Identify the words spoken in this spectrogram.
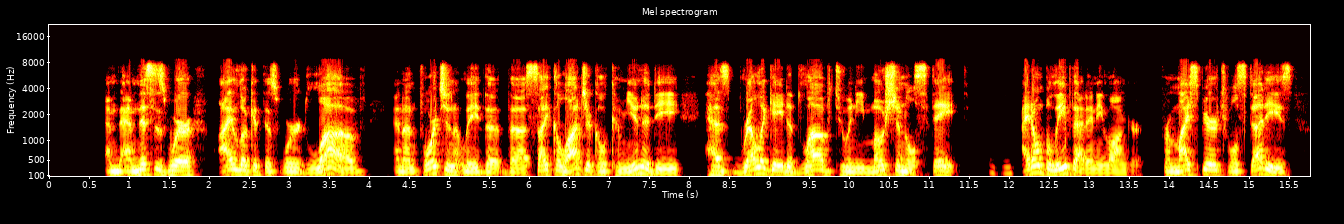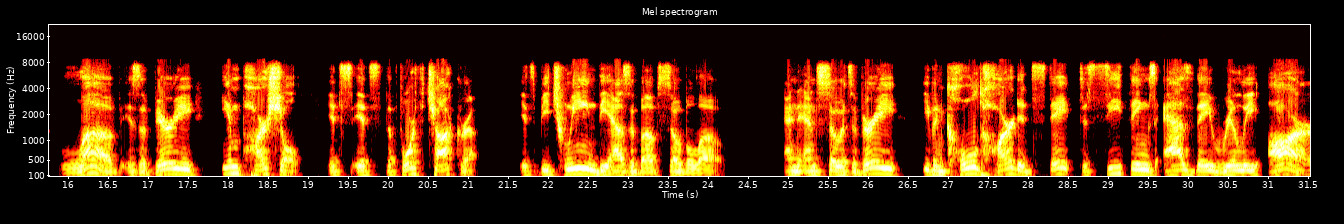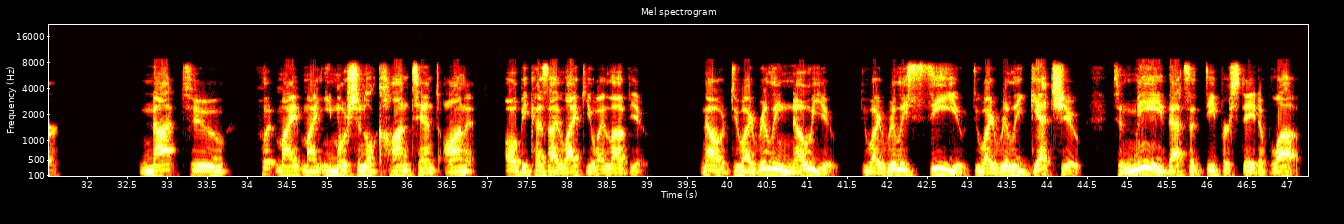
And, and this is where I look at this word love. And unfortunately, the, the psychological community has relegated love to an emotional state. Mm-hmm. I don't believe that any longer. From my spiritual studies, love is a very impartial. It's it's the fourth chakra. It's between the as above, so below. And and so it's a very even cold-hearted state to see things as they really are, not to put my my emotional content on it. Oh, because I like you, I love you. No, do I really know you? Do I really see you? Do I really get you? To me, that's a deeper state of love.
